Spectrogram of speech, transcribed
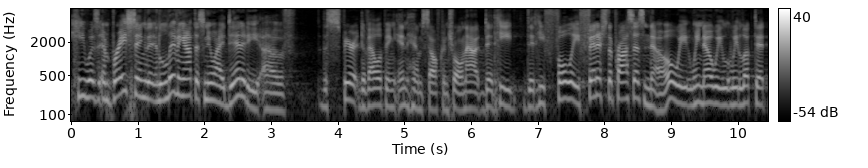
He was embracing and living out this new identity of the Spirit developing in him self control. Now, did he, did he fully finish the process? No. We, we know we, we looked at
